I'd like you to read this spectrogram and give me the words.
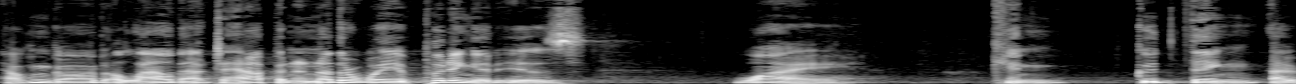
How can God allow that to happen? Another way of putting it is why can good thing, uh,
